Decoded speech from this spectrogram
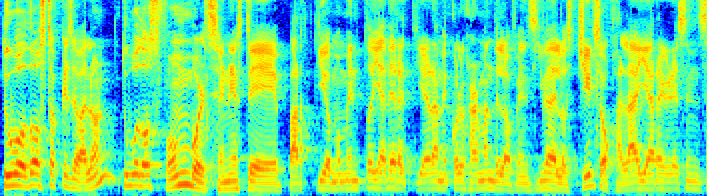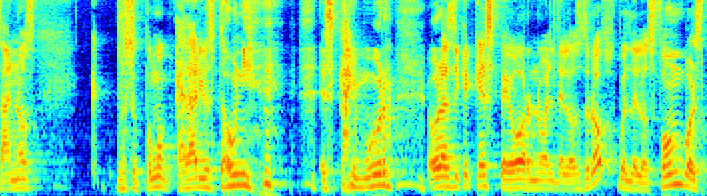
Tuvo dos toques de balón, tuvo dos fumbles en este partido. Momento ya de retirar a McCall Harman de la ofensiva de los Chiefs. Ojalá ya regresen sanos. Pues supongo que Darius Tony, Sky Moore. Ahora sí que qué es peor, ¿no? El de los drops o el de los fumbles.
